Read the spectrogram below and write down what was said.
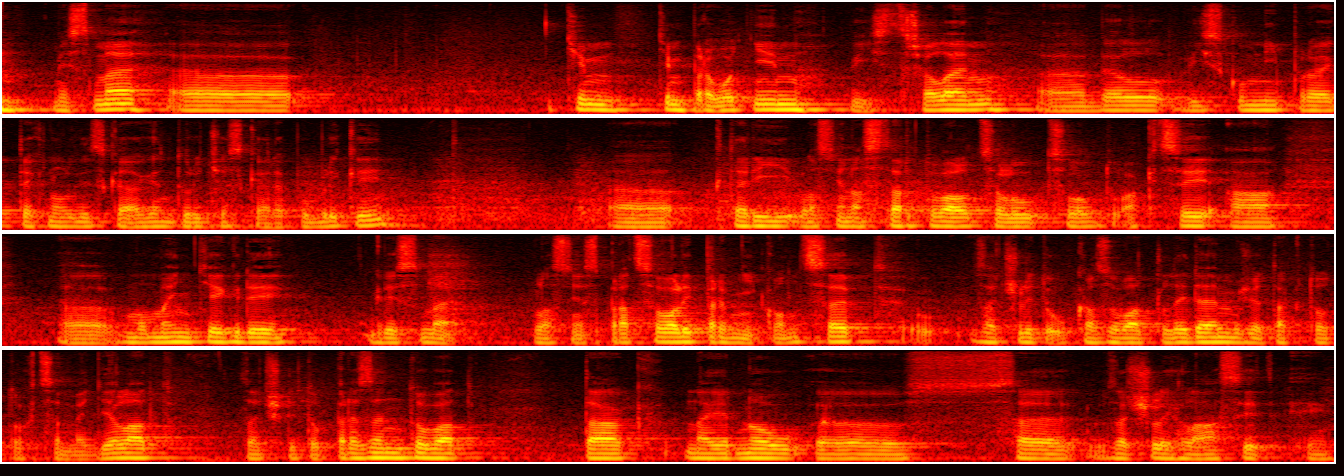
my jsme e, tím, tím prvotním výstřelem e, byl výzkumný projekt Technologické agentury České republiky, Eh, který vlastně nastartoval celou, celou tu akci a eh, v momentě, kdy, kdy jsme vlastně zpracovali první koncept, začali to ukazovat lidem, že takto to chceme dělat, začali to prezentovat, tak najednou eh, se začaly hlásit i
